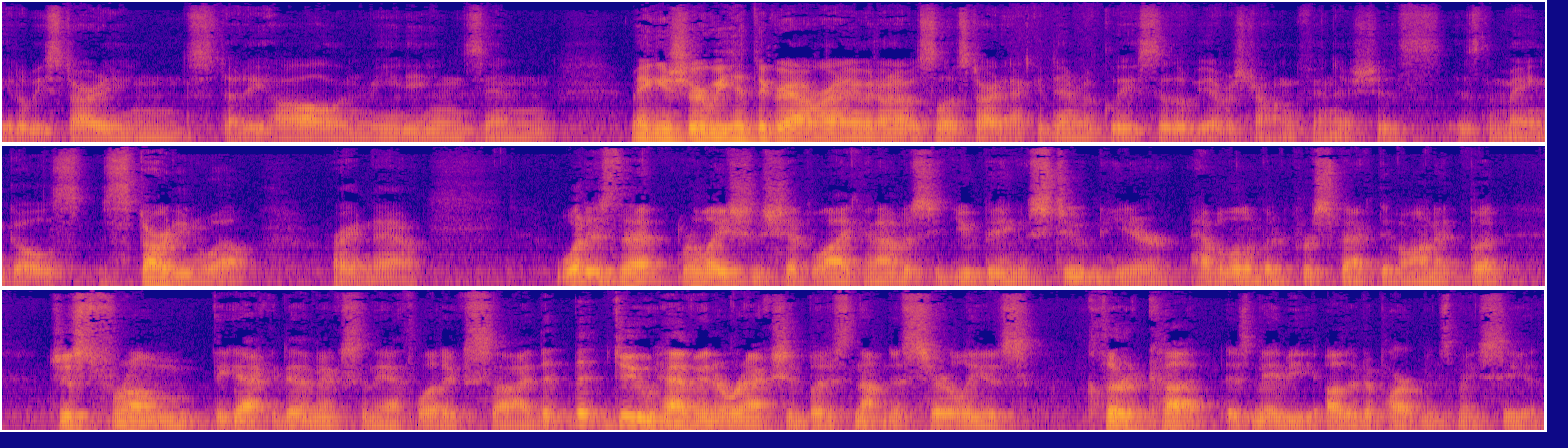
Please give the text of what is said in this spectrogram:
it'll be starting study hall and meetings and making sure we hit the ground running. We don't have a slow start academically, so that we have a strong finish is is the main goal. Starting well right now. What is that relationship like? And obviously, you being a student here have a little bit of perspective on it, but just from the academics and the athletics side that, that do have interaction, but it's not necessarily as clear cut as maybe other departments may see it.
